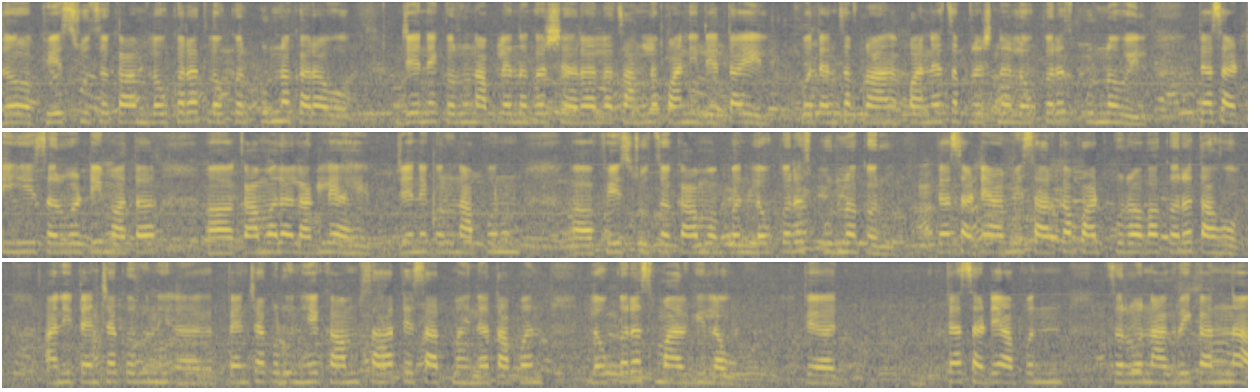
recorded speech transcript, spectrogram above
जवळ फेज टूचं काम लवकरात लवकर पूर्ण करावं जेणेकरून आपल्या नगर शहराला चांगलं पाणी देता येईल व त्यांचा प्रा पाण्याचा प्रश्न लवकरच पूर्ण होईल. त्यासाठी ही सर्व टीम आता कामाला लागली आहे जेणेकरून आपण फेस फेज टूचं काम आपण लवकरच पूर्ण करू. त्यासाठी आम्ही सारखा पाठपुरावा करत आहोत आणि त्यांच्याकडून त्यांच्याकडून हे काम सहा ते सात महिन्यात आपण लवकरच मार्गी लावू. त्या त्यासाठी आपण सर्व नागरिकांना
